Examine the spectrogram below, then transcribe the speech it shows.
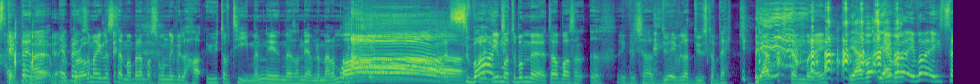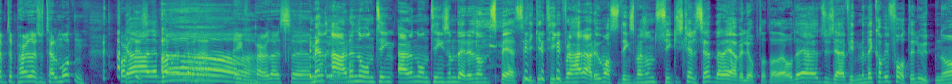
Stem Jeg pleide, meg, jeg pleide som regel å stemme på den personen jeg ville ha ut av timen i- med sånn jevne mellomrom. Svart Fordi Svart! de måtte på møte og bare sånn jeg, vil ikke ha, du, jeg vil at du skal vekk. Stem Stemme på deg. jeg var, jeg var, jeg, var, jeg stemte Paradise Hotel-måten, faktisk. ja, det er bra, det er bra. Jeg for Paradise eh, Men er det, noen ting, er det noen ting som dere sånn spesifikke ting For her er det jo masse ting som er sånn psykisk helse. Der er jeg veldig opptatt av det. Og det synes jeg er fint Men det kan vi få til uten å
